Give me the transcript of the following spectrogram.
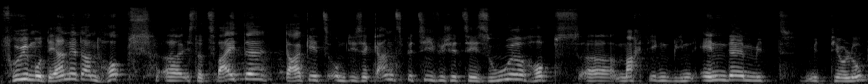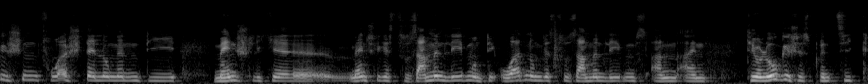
Frühe Moderne dann, Hobbes äh, ist der zweite. Da geht es um diese ganz spezifische Zäsur. Hobbes äh, macht irgendwie ein Ende mit, mit theologischen Vorstellungen, die menschliche, menschliches Zusammenleben und die Ordnung des Zusammenlebens an ein theologisches Prinzip,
